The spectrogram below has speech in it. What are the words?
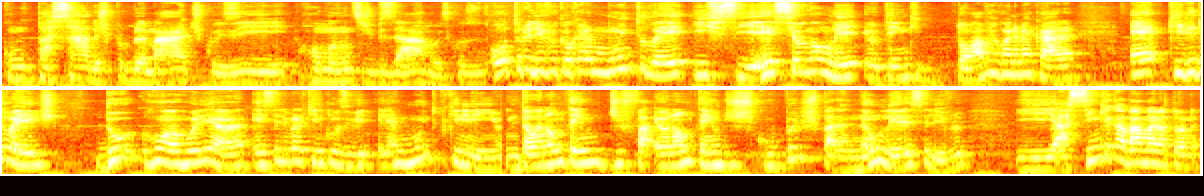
com passados problemáticos e romances bizarros e coisas. Outro livro que eu quero muito ler, e se esse eu não ler, eu tenho que tomar vergonha na minha cara, é Querido Ex, do Juan Julián. Esse livro aqui, inclusive, ele é muito pequenininho, então eu não tenho, eu não tenho desculpas para não ler esse livro. E assim que acabar a maratona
